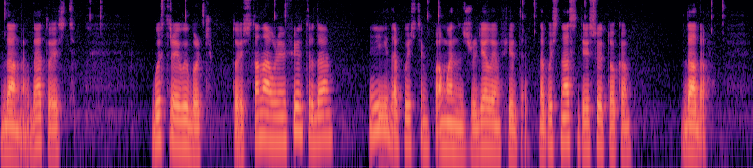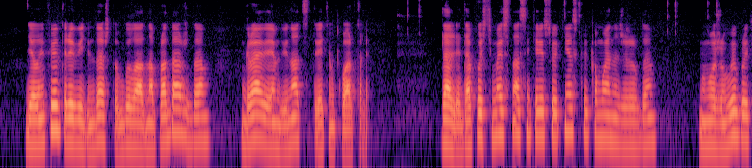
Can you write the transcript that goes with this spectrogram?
данных, да, то есть быстрые выборки. То есть устанавливаем фильтр, да, и, допустим, по менеджеру делаем фильтр. Допустим, нас интересует только дадов. Делаем фильтр и видим, да, что была одна продажа, да, Гравия М12 в третьем квартале. Далее, допустим, если нас интересует несколько менеджеров, да, мы можем выбрать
